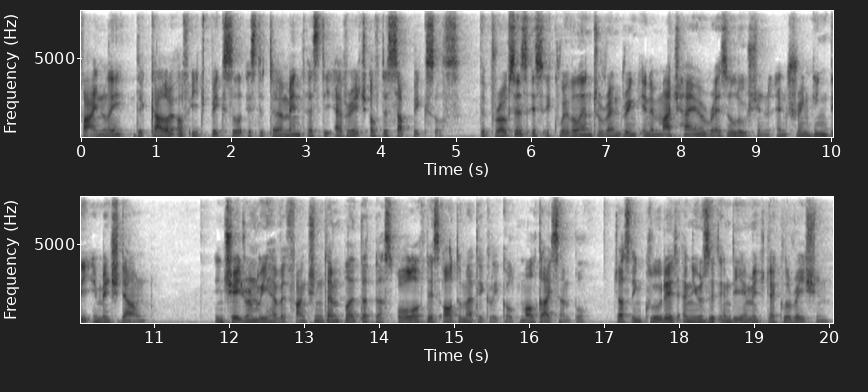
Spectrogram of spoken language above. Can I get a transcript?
Finally, the color of each pixel is determined as the average of the subpixels. The process is equivalent to rendering in a much higher resolution and shrinking the image down. In Shadron we have a function template that does all of this automatically called multisample. Just include it and use it in the image declaration.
